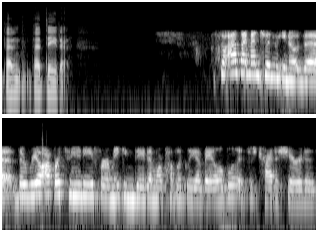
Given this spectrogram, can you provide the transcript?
that that data? So as I mentioned, you know, the, the real opportunity for making data more publicly available is to try to share it as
